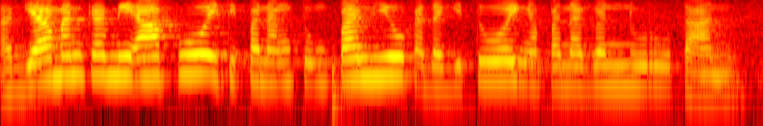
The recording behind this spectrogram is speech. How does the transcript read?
Agyaman kami apo iti panangtungpalyo kadagitoy nga panaganurutan.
